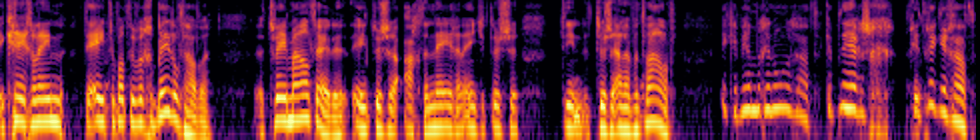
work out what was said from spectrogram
Ik kreeg alleen te eten wat we gebedeld hadden. Eh, Twee maaltijden. Eén tussen 8 en 9 en eentje tussen, 10, tussen 11 en 12. Ik heb helemaal geen honger gehad. Ik heb nergens geen trek in gehad.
